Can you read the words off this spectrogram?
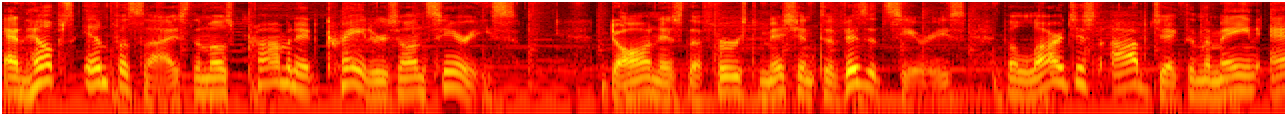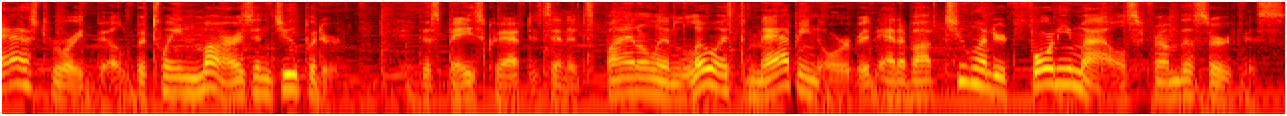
and helps emphasize the most prominent craters on Ceres. Dawn is the first mission to visit Ceres, the largest object in the main asteroid belt between Mars and Jupiter. The spacecraft is in its final and lowest mapping orbit at about 240 miles from the surface.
